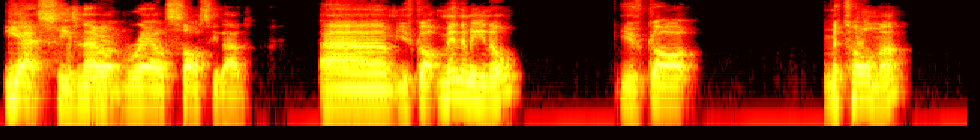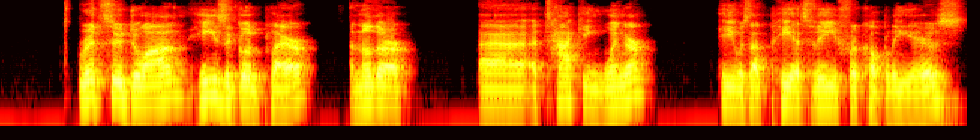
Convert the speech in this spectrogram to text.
Yes, he's now Yeah. at Real Sociedad. Um, you've got Minamino, you've got Mitoma, Ritsu Doan. He's a good player, another uh, attacking winger. He was at PSV for a couple of years.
